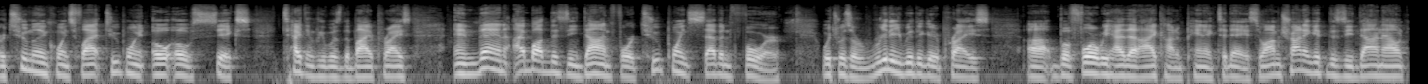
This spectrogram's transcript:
or two million coins flat, 2.006 technically was the buy price. And then I bought this Zidane for 2.74, which was a really, really good price uh, before we had that icon of panic today. So I'm trying to get the Zidane out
